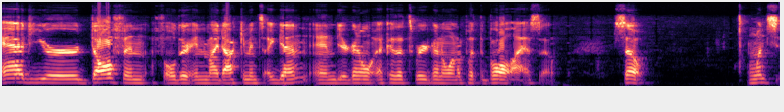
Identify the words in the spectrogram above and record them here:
add your Dolphin folder in my documents again, and you're going to, because that's where you're going to want to put the Brawl ISO. So, once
